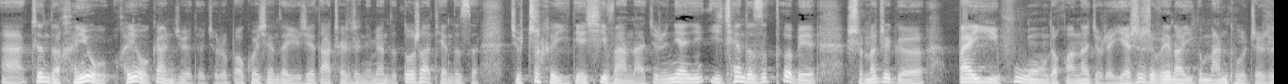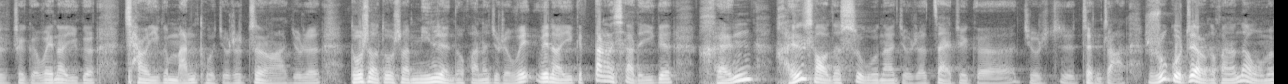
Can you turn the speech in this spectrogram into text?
啊，真的很有很有感觉的，就是包括现在有些大城市里面的多少天都是就只喝一点稀饭呢，就是念以前都是特别什么这个。百亿富翁的话，那就是也是是为了一个馒头，就是这个为了一个抢一个馒头，就是这样啊，就是多少多少名人的话，那就是为为了一个当下的一个很很少的事物呢，就是在这个就是挣扎。如果这样的话呢，那我们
